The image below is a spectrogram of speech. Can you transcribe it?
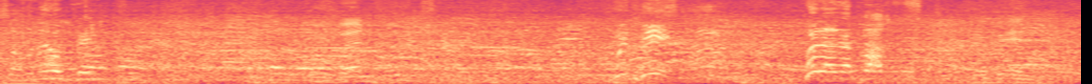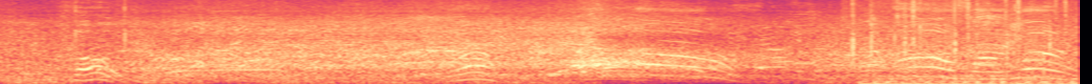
Someone helping. Go on, Ben. Whip it! Put it in the box! Whip it in. Goal. Oh my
